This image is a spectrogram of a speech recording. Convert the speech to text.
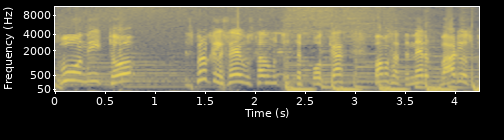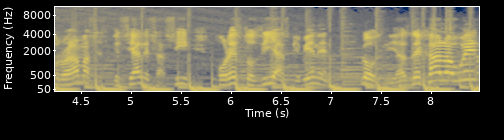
bonito. Espero que les haya gustado mucho este podcast. Vamos a tener varios programas especiales así por estos días que vienen, los días de Halloween.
